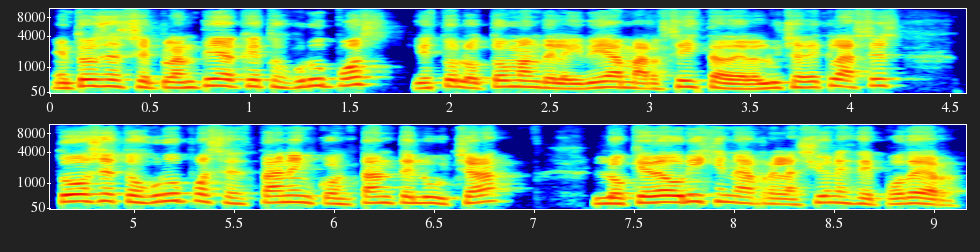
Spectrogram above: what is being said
entonces se plantea que estos grupos, y esto lo toman de la idea marxista de la lucha de clases, todos estos grupos están en constante lucha, lo que da origen a relaciones de poder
